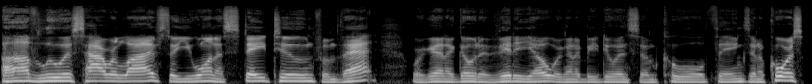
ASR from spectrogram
of Louis Howard Live. So you want to stay tuned from that. We're going to go to video. We're going to be doing some cool things. And of course,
